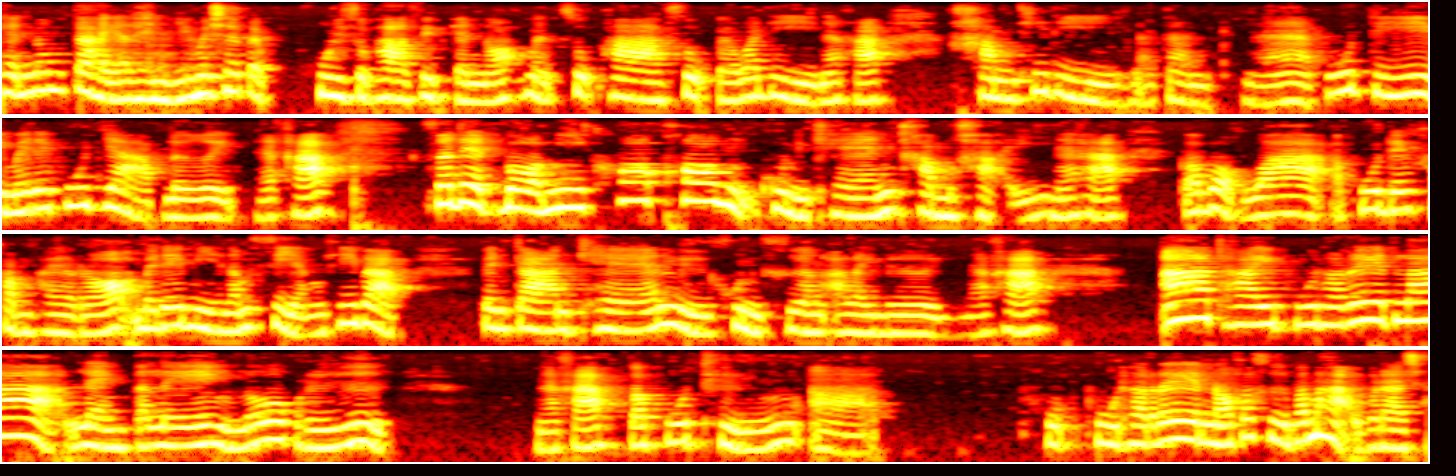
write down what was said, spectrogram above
เห็นนมไก่อะไรอย่างนี้ไม่ใช่แบบคุยสุภาษิตกันเนาะเหมือนสุภาสุแปลว่าดีนะคะคำที่ดีแล้วกันนะพูดดีไม่ได้พูดหยาบเลยนะคะ เสด็จบ่มีข้อข้องขุนแค้นคำไขนะคะ ก็บอกว่าพูดด้วยคำไพเราะไม่ได้มีน้ำเสียงที่แบบเป็นการแค้นหรือขุนเคืองอะไรเลยนะคะ อาไทยภูทะเรศล่า แหล่งตะเลงโลกหรือนะคะ ก็พูดถึงภูทะเรศเนาะก็คือพระมหาอุปราช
